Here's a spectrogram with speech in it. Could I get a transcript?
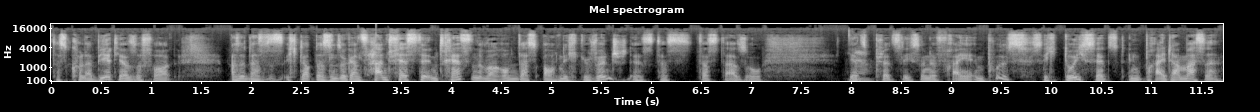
Das kollabiert ja sofort. Also das ist, ich glaube, das sind so ganz handfeste Interessen, warum das auch nicht gewünscht ist, dass, dass da so jetzt ja. plötzlich so eine freie Impuls sich durchsetzt in breiter Masse.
